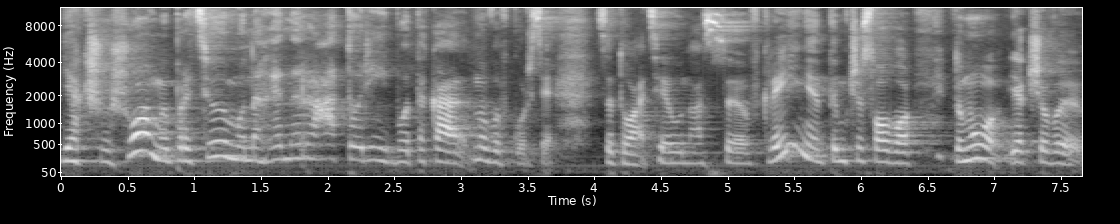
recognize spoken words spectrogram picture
Якщо що, ми працюємо на генераторі, бо така, ну ви в курсі, ситуація у нас е, в країні тимчасово. Тому, якщо ви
